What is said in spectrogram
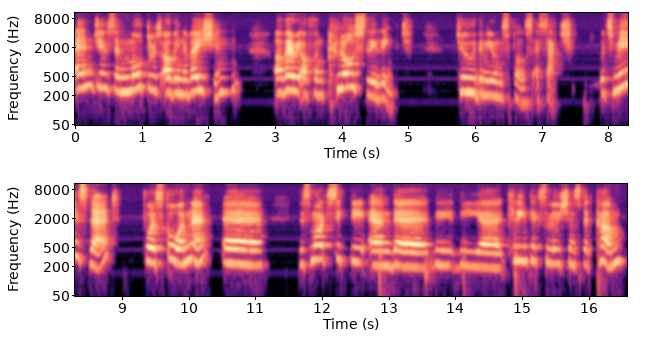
engines and motors of innovation are very often closely linked to the municipals as such, which means that for Skåne, uh, the smart city and uh, the, the uh, clean tech solutions that come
